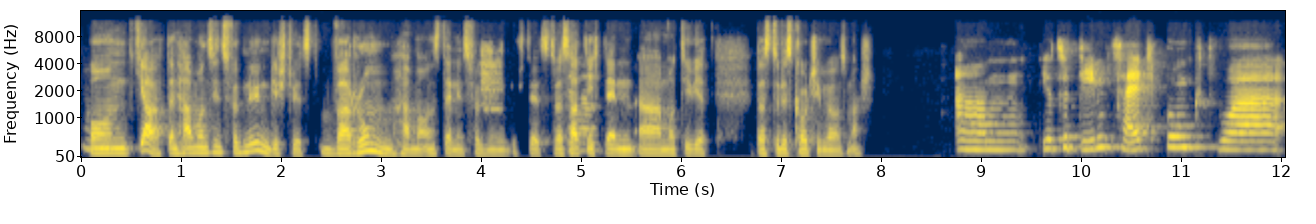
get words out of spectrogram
Mhm. Und ja, dann haben wir uns ins Vergnügen gestürzt. Warum haben wir uns denn ins Vergnügen gestürzt? Was ja. hat dich denn äh, motiviert, dass du das Coaching bei uns machst? Ähm, ja, zu dem Zeitpunkt war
